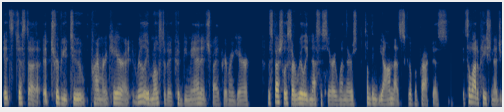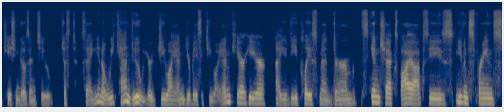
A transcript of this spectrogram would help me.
it's just a, a tribute to primary care. Really, most of it could be managed by primary care the specialists are really necessary when there's something beyond that scope of practice. It's a lot of patient education goes into just saying, you know, we can do your GYN, your basic GYN care here, IUD placement, derm, skin checks, biopsies, even sprains,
